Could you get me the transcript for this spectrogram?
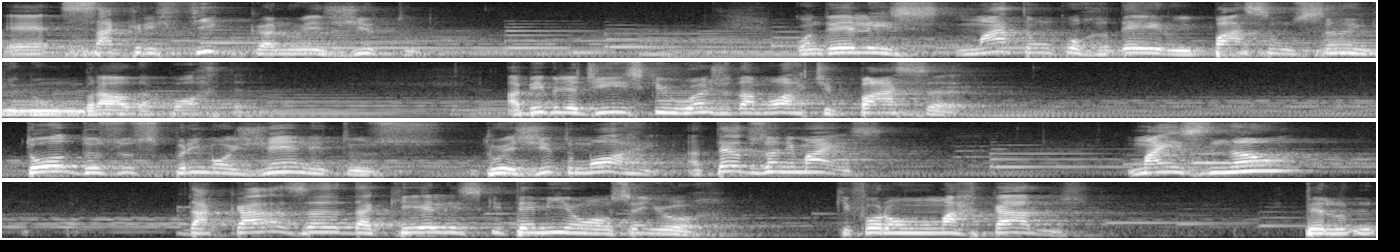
é, sacrifica no Egito, quando eles matam um cordeiro e passam sangue no umbral da porta, a Bíblia diz que o anjo da morte passa todos os primogênitos do Egito morrem, até dos animais, mas não da casa daqueles que temiam ao Senhor, que foram marcados pelo,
